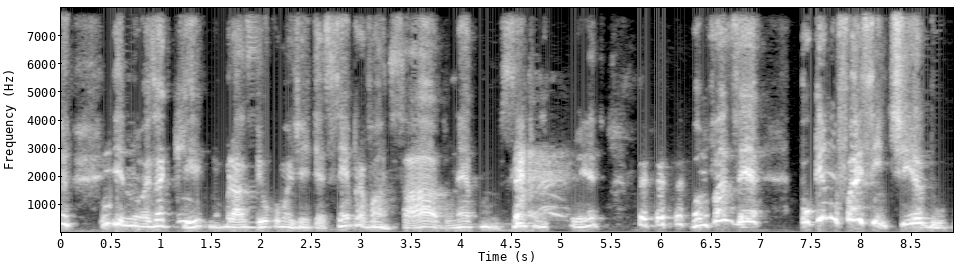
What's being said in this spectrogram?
E nós aqui no Brasil, como a gente é sempre avançado, né, sempre vamos fazer. Porque não faz sentido.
